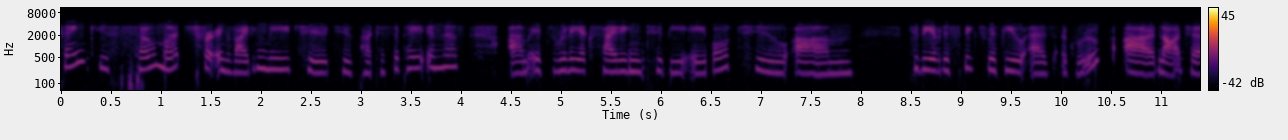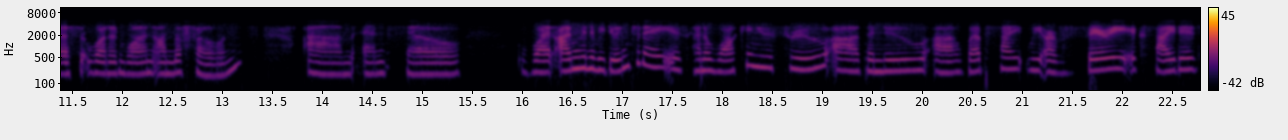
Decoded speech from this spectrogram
thank you so much for inviting me to, to participate in this. Um, it's really exciting to be able to um, to be able to speak with you as a group, uh, not just one-on-one on the phones. Um, and so what I'm going to be doing today is kind of walking you through uh, the new uh, website. We are very excited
